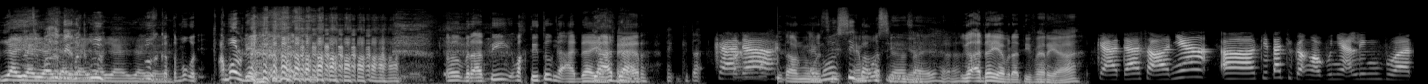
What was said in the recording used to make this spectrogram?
Ya ya ya ya ya ya ya ya. Uh, ya. ketemu gue tampol dia. oh, berarti waktu itu nggak ada Nggak ya, ada. Fer? Eh, kita Nggak ada, kita emosi, Emosi banget ya saya. Nggak ada ya berarti Fer ya? nggak ada. Soalnya eh, kita juga nggak punya link buat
